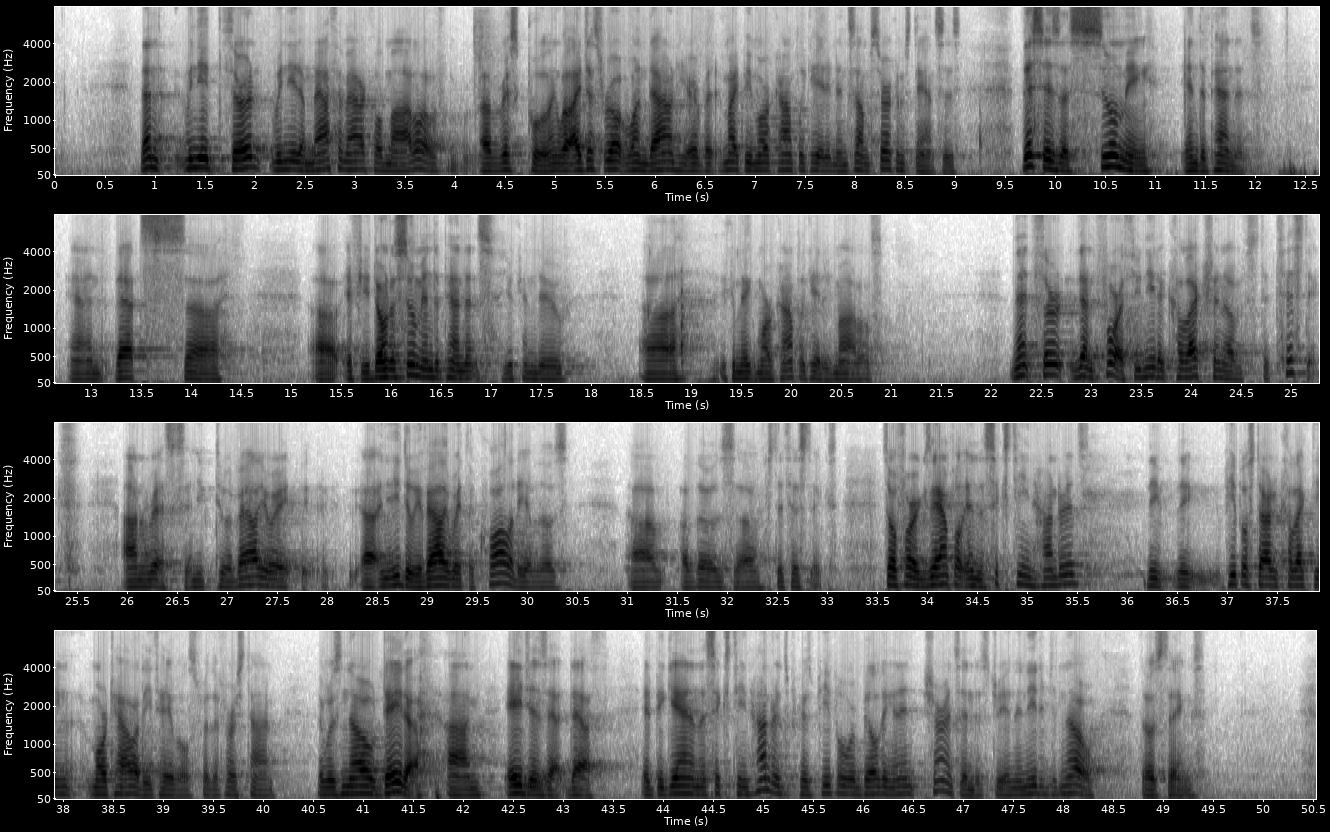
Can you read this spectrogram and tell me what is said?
Then we need, third, we need a mathematical model of, of risk pooling. Well, I just wrote one down here, but it might be more complicated in some circumstances. This is assuming independence. And that's, uh, uh, if you don't assume independence, you can do, uh, you can make more complicated models. Then, third, then fourth, you need a collection of statistics on risks, and you, to evaluate, uh, and you need to evaluate the quality of those uh, of those uh, statistics. So, for example, in the 1600s, the, the people started collecting mortality tables for the first time. There was no data on ages at death. It began in the 1600s because people were building an insurance industry and they needed to know those things.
